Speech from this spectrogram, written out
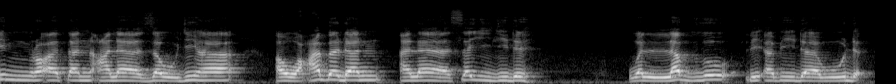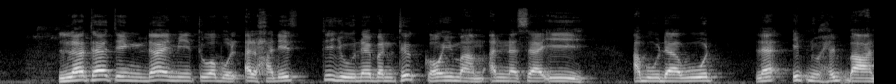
امرأة على زوجها أو عبدا على سيده واللفظ لأبي داود และแท้จริงได้มีตัวบทอัลฮะดิษ ที่อยู่ในบันทึกของอิหม่ามอันนาซาอี อบูดาวูด และอิบนุฮิบบาน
